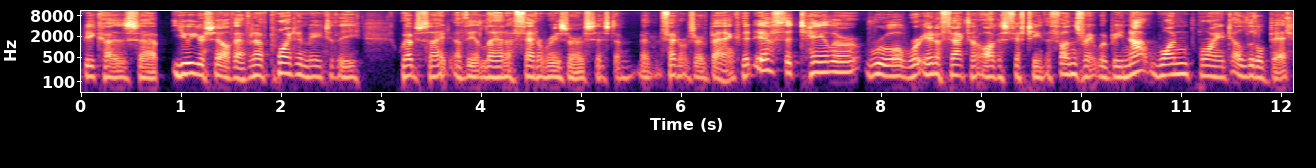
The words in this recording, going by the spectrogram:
because uh, you yourself, Evan, have pointed me to the website of the Atlanta Federal Reserve System, the Federal Reserve Bank, that if the Taylor rule were in effect on August 15th, the funds rate would be not one point a little bit,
